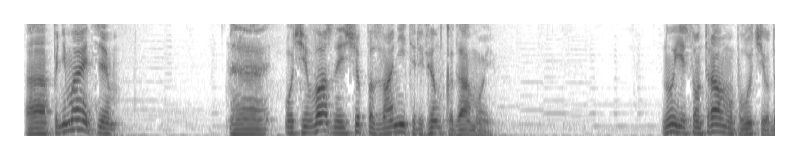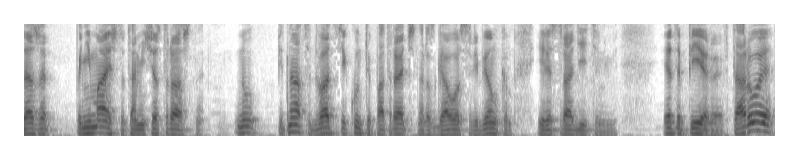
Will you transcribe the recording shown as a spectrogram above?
а, понимаете, э, очень важно еще позвонить ребенку домой. Ну, если он травму получил, даже понимая, что там ничего страшного, ну, 15-20 секунд ты потратишь на разговор с ребенком или с родителями. Это первое. Второе,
